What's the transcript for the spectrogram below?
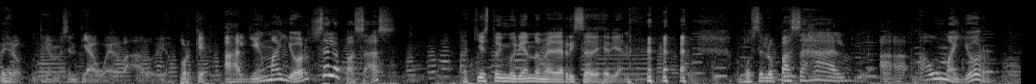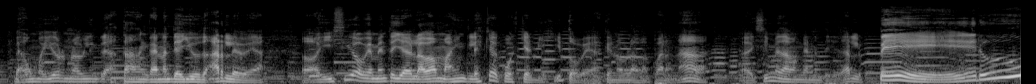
Pero yo me sentía huevado, viejo. Porque a alguien mayor se lo pasas. Aquí estoy muriéndome de risa, dije Diana. Vos se lo pasas a, a, un mayor. Vea, un mayor no habla inglés, hasta dan ganas de ayudarle, vea. Ahí sí, obviamente ya hablaba más inglés que cualquier viejito, vea, que no hablaba para nada. Ahí sí me daban ganas de ayudarle. Pero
